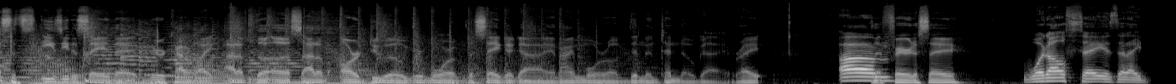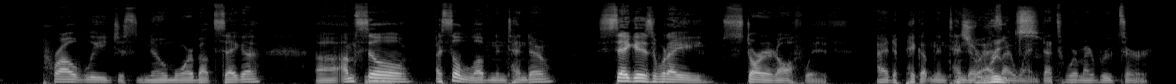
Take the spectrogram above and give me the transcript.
Guess it's easy to say that you're kind of like out of the us, out of our duo, you're more of the Sega guy, and I'm more of the Nintendo guy, right? Is Um, that fair to say? what I'll say is that I probably just know more about Sega. Uh, I'm still, I still love Nintendo. Sega is what I started off with. I had to pick up Nintendo as I went. That's where my roots are.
